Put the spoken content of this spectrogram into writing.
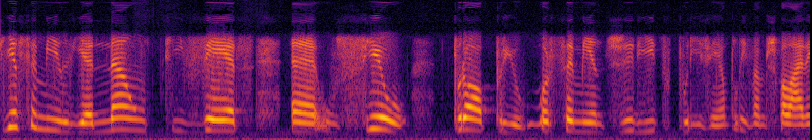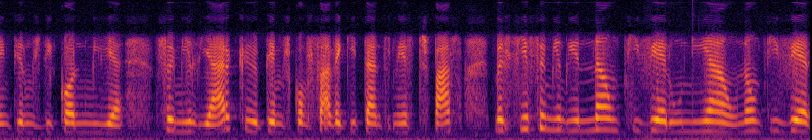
Se a família não tiver o seu próprio orçamento gerido, por exemplo, e vamos falar em termos de economia familiar, que temos conversado aqui tanto neste espaço, mas se a família não tiver união, não tiver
